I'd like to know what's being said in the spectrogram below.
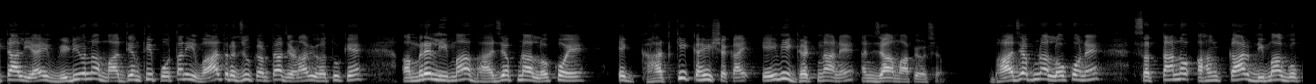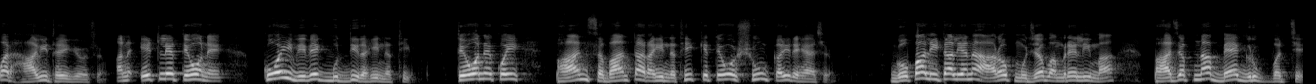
ઇટાલિયાએ વિડીયોના માધ્યમથી પોતાની વાત રજૂ કરતા જણાવ્યું હતું કે, અમરેલીમાં ભાજપના લોકોએ એક ઘાતકી કહી શકાય એવી ઘટનાને અંજામ આપ્યો છે. ભાજપના લોકોને સત્તાનો અહંકાર દિમાગ ઉપર હાવી થઈ ગયો છે. અને એટલે તેઓને કોઈ વિવેક બુદ્ધિ રહી નથી. તેઓને કોઈ ભાન સભાનતા રહી નથી કે તેઓ શું કરી રહ્યા છે. ગોપાલ ઇટાલિયાના આરોપ મુજબ અમરેલીમાં ભાજપના બે ગ્રુપ વચ્ચે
